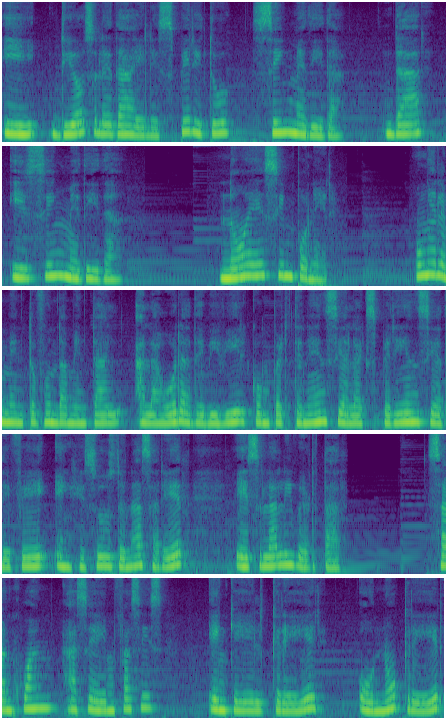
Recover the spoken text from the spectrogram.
y Dios le da el Espíritu sin medida. Dar y sin medida. No es imponer. Un elemento fundamental a la hora de vivir con pertenencia a la experiencia de fe en Jesús de Nazaret es la libertad. San Juan hace énfasis en que el creer o no creer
